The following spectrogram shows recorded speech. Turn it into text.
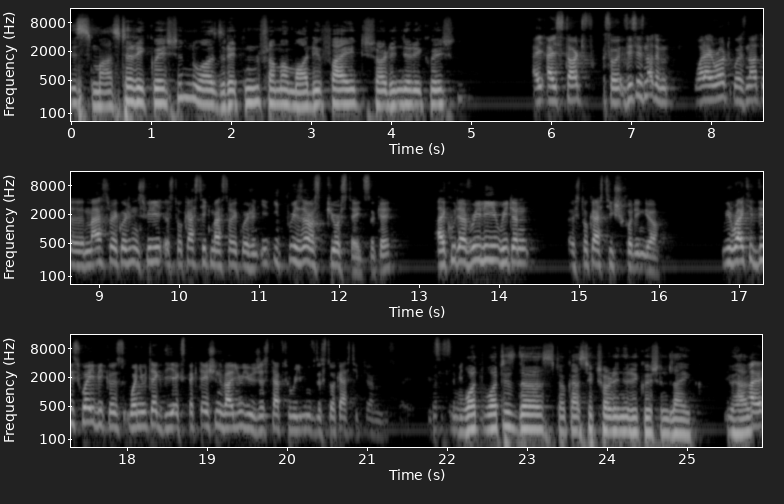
This master equation was written from a modified Schrodinger equation? I, I start, so this is not a what I wrote was not a master equation, it's really a stochastic master equation. It, it preserves pure states, okay? I could have really written a stochastic Schrodinger. We write it this way because when you take the expectation value, you just have to remove the stochastic term this way. What, what is the stochastic Schrodinger equation like? You have uh,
